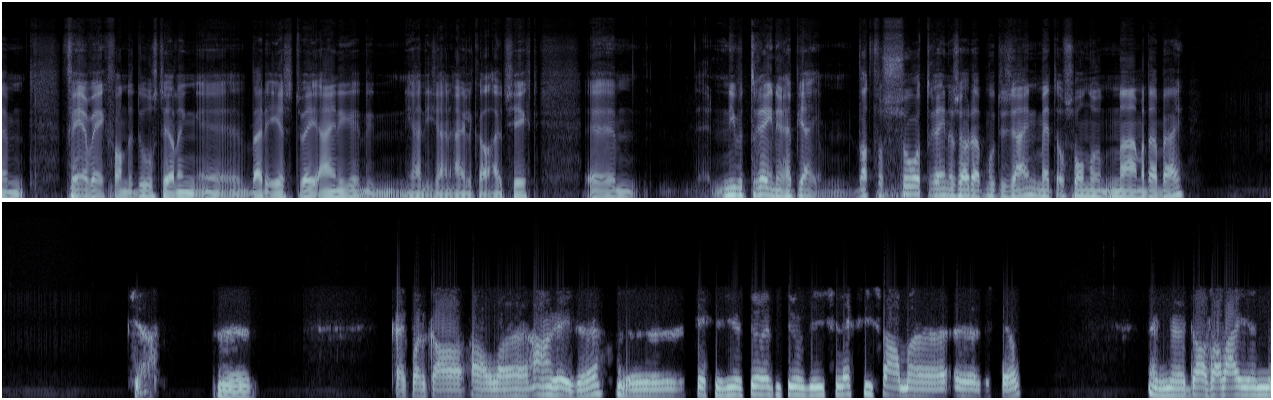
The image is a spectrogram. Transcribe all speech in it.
um, ver weg van de doelstelling bij de eerste twee eindigen. Die, ja, die zijn eigenlijk al uit zicht. Nieuwe trainer, heb jij, wat voor soort trainer zou dat moeten zijn, met of zonder namen daarbij? Ja, uh, kijk wat ik al, al uh, aangeef, hè. Uh, technische directeur heeft natuurlijk die selectie samengesteld. en daar zal hij een,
